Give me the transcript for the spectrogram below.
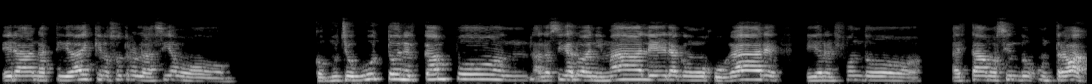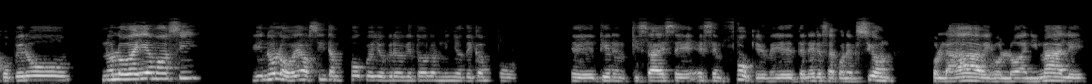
eran actividades que nosotros las hacíamos con mucho gusto en el campo, a las hijas los animales, era como jugar y en el fondo estábamos haciendo un trabajo, pero no lo veíamos así y no lo veo así tampoco. Yo creo que todos los niños de campo eh, tienen quizá ese, ese enfoque de tener esa conexión con la ave, con los animales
